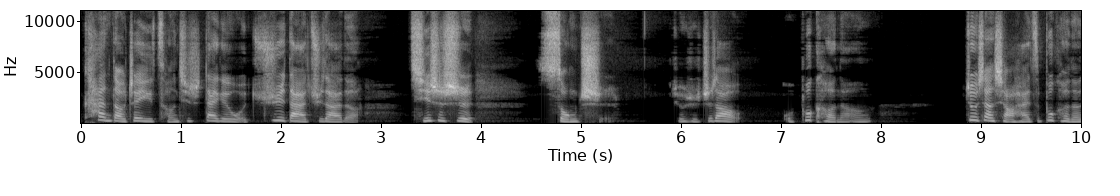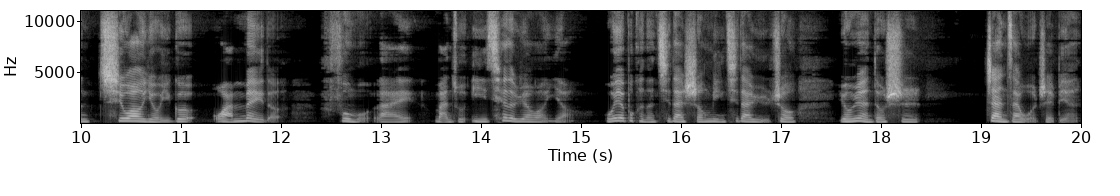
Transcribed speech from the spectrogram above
看到这一层，其实带给我巨大巨大的，其实是松弛，就是知道我不可能，就像小孩子不可能期望有一个完美的。父母来满足一切的愿望一样，我也不可能期待生命、期待宇宙永远都是站在我这边。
